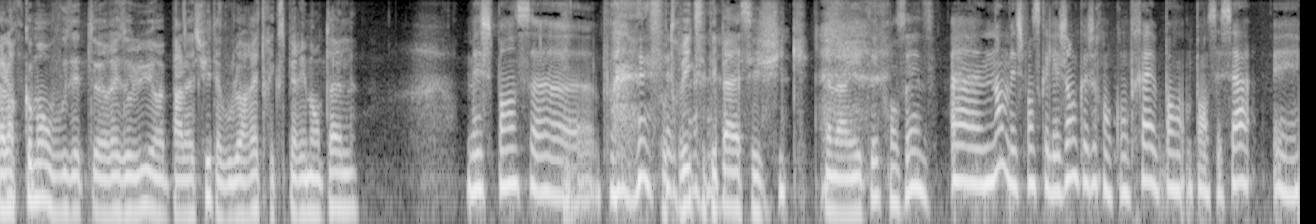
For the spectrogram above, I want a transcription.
Alors comment vous êtes résolu euh, par la suite à vouloir être expérimental? Mais je pense... Euh, Vous trouviez que c'était pas assez chic, la variété française? Euh, non, mais je pense que les gens que je rencontrais pen- pensaient ça. Et,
